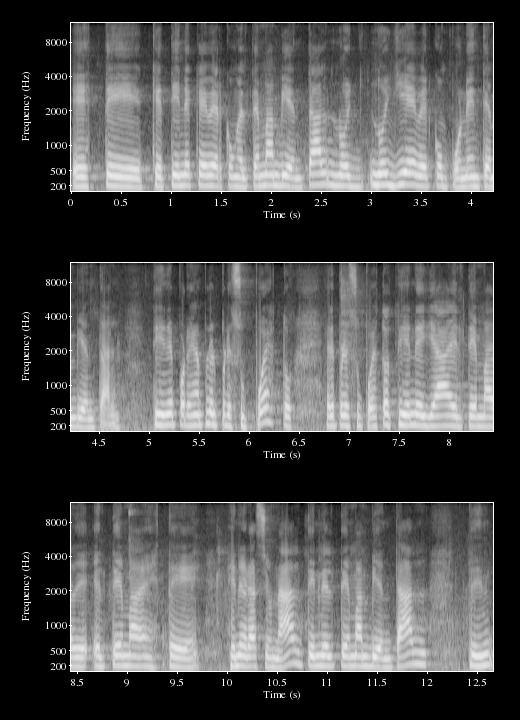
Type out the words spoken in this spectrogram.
este, que tiene que ver con el tema ambiental no, no lleve el componente ambiental. Tiene, por ejemplo, el presupuesto. El presupuesto tiene ya el tema, de, el tema este, generacional, tiene el tema ambiental, tiene,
